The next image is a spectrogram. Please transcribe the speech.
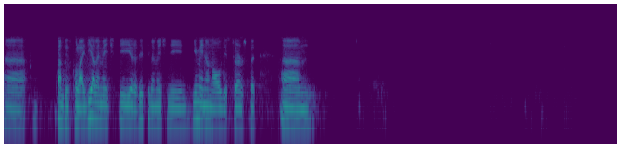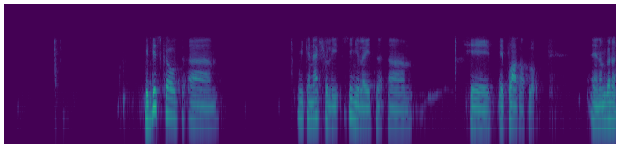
uh, something called ideal MHD, resistive MHD. You may not know all these terms, but um, with this code, um, we can actually simulate um, a, a, plasma flow. And I'm going to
